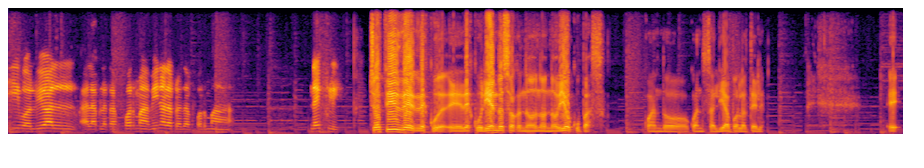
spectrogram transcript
Sí, volvió al- a la plataforma, vino a la plataforma Netflix. Yo estoy de- descu- eh, descubriendo eso, que no, no, no vi Ocupas cuando, cuando salía por la tele. Eh,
